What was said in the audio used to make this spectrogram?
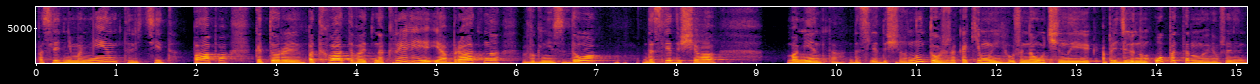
последний момент летит папа, который подхватывает на крылья и обратно в гнездо до следующего момента, до следующего. Ну, тоже, как и мы, уже наученные определенным опытом, мы уже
